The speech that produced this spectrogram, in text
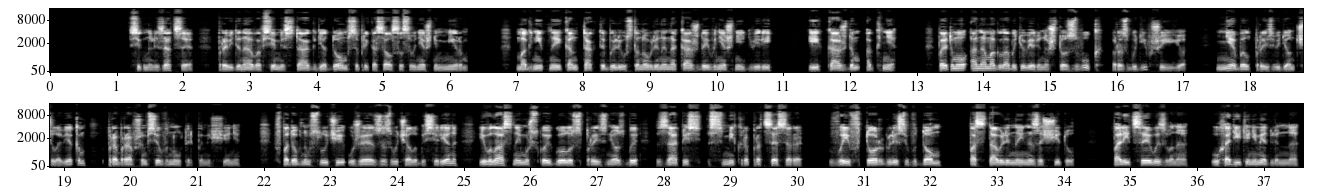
Сигнализация проведена во все места, где дом соприкасался с внешним миром. Магнитные контакты были установлены на каждой внешней двери и каждом окне, поэтому она могла быть уверена, что звук, разбудивший ее, не был произведен человеком, пробравшимся внутрь помещения. В подобном случае уже зазвучала бы сирена, и властный мужской голос произнес бы запись с микропроцессора «Вы вторглись в дом, поставленный на защиту. Полиция вызвана. Уходите немедленно».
